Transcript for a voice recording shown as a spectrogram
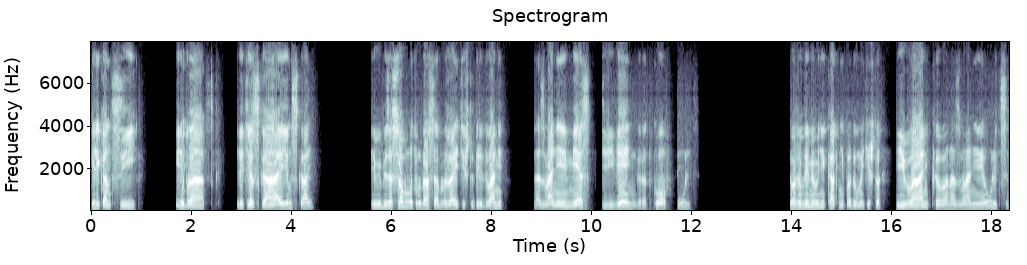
или Концы, или Братск, или Тверская, Ямская и вы без особого труда соображаете, что перед вами название мест, деревень, городков, улиц. В то же время вы никак не подумаете, что Иванькова название улицы.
